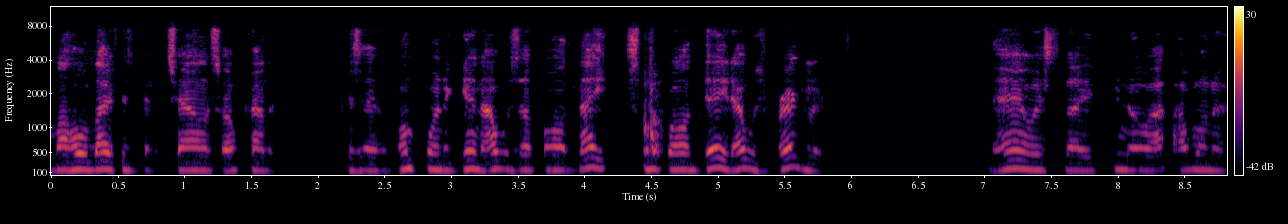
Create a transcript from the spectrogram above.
my whole life has been a challenge. So I'm kind of, because at one point again, I was up all night, sleep all day. That was regular. Now it's like, you know, I, I want to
